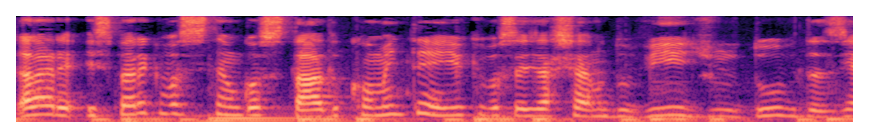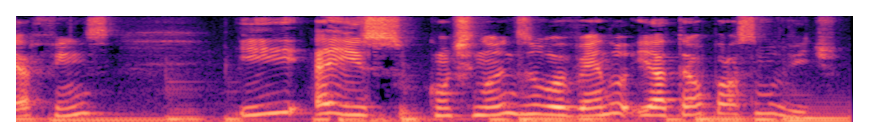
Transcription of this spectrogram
Galera, espero que vocês tenham gostado. Comentem aí o que vocês acharam do vídeo, dúvidas e afins. E é isso. Continuem desenvolvendo e até o próximo vídeo.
